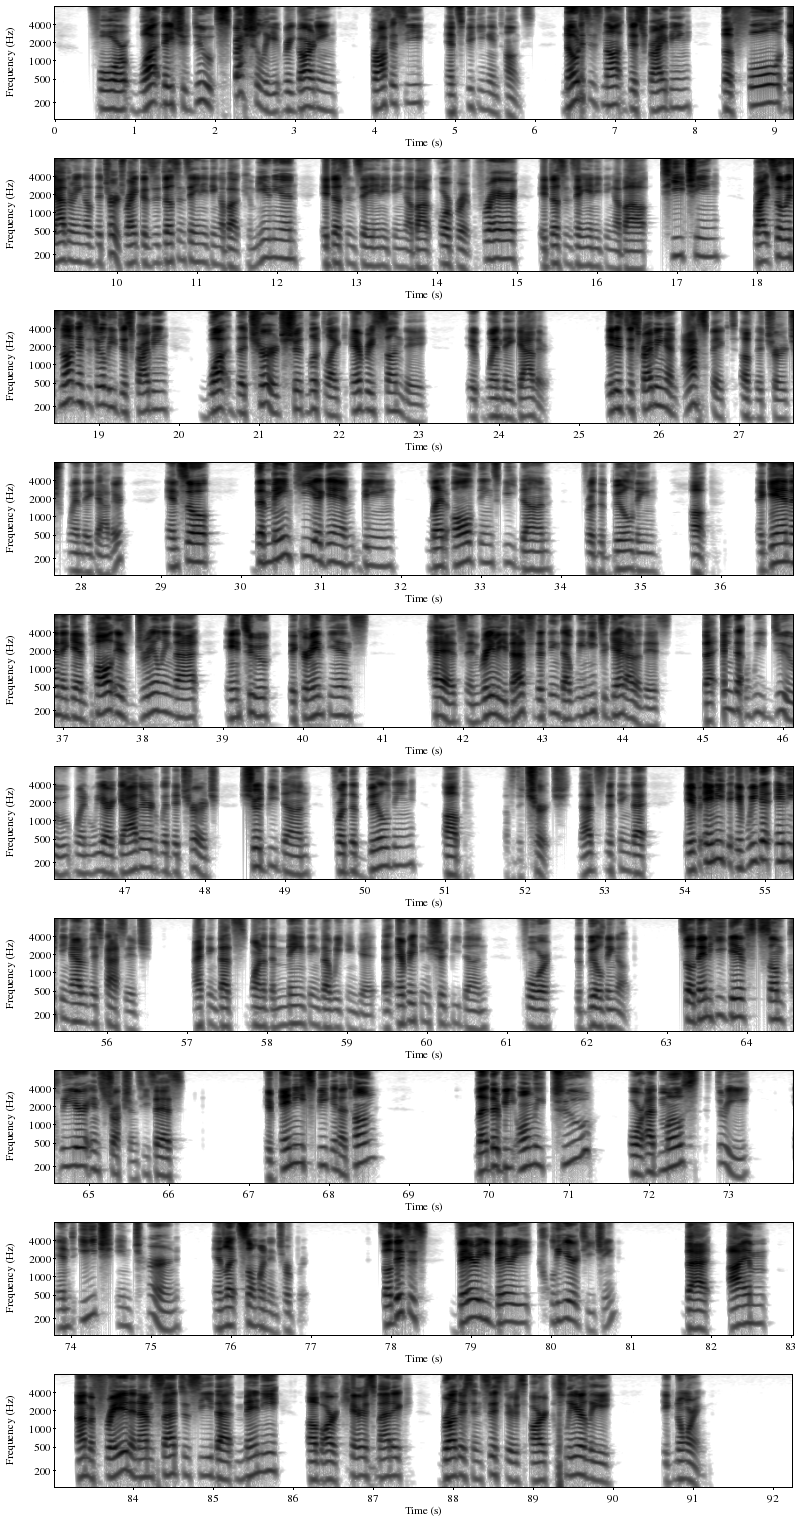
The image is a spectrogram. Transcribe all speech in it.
for what they should do, especially regarding prophecy and speaking in tongues. Notice it's not describing the full gathering of the church, right? Because it doesn't say anything about communion, it doesn't say anything about corporate prayer, it doesn't say anything about teaching right? So it's not necessarily describing what the church should look like every Sunday it, when they gather. It is describing an aspect of the church when they gather. And so the main key, again, being let all things be done for the building up. Again and again, Paul is drilling that into the Corinthians' heads. And really, that's the thing that we need to get out of this. That thing that we do when we are gathered with the church should be done for the building up of the church. That's the thing that, if anything, if we get anything out of this passage, I think that's one of the main things that we can get that everything should be done for the building up. So then he gives some clear instructions. He says, If any speak in a tongue, let there be only two or at most three, and each in turn, and let someone interpret. So this is very, very clear teaching that I'm I'm afraid and I'm sad to see that many of our charismatic brothers and sisters are clearly ignoring.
